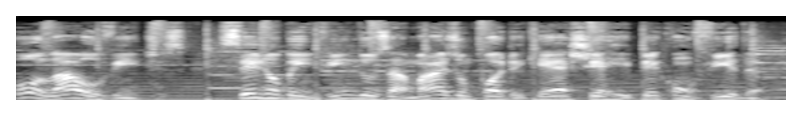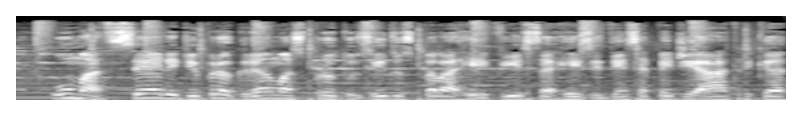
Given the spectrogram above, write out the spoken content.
Olá, ouvintes! Sejam bem-vindos a mais um podcast RP Convida, uma série de programas produzidos pela revista Residência Pediátrica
